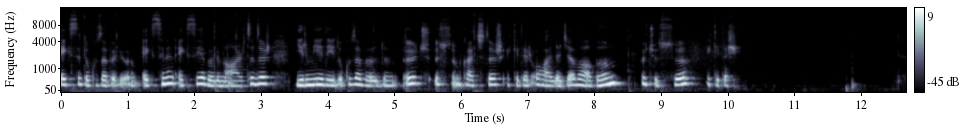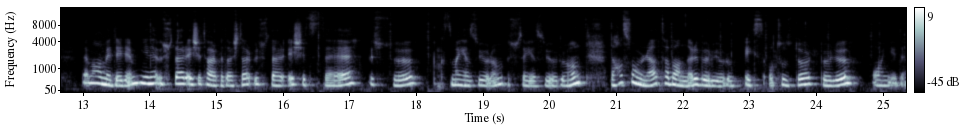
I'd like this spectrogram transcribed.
eksi 9'a bölüyorum. Eksinin eksiye bölümü artıdır. 27'yi 9'a böldüm. 3. Üssüm kaçtır? 2'dir. O halde cevabım 3 üssü 2'dir. Devam edelim. Yine üstler eşit arkadaşlar. Üstler eşitse üssü bu kısma yazıyorum. Üsse yazıyorum. Daha sonra tabanları bölüyorum. Eksi 34 bölü 17.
